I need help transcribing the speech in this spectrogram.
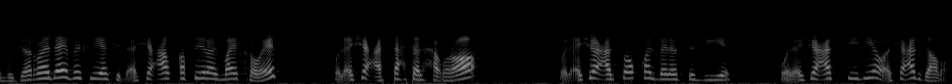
المجردة مثل الأشعة القصيرة الميكرويف والأشعة تحت الحمراء والأشعة الفوق البنفسجية والأشعة السينية وأشعة جاما.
